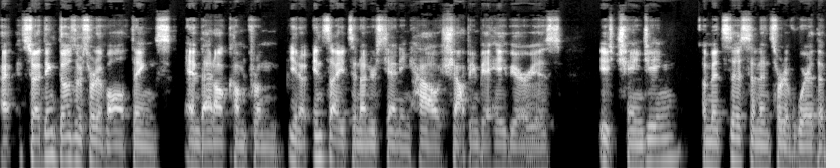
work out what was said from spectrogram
I, so I think those are sort of all things, and that all come from you know insights and understanding how shopping behavior is is changing amidst this and then sort of where the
